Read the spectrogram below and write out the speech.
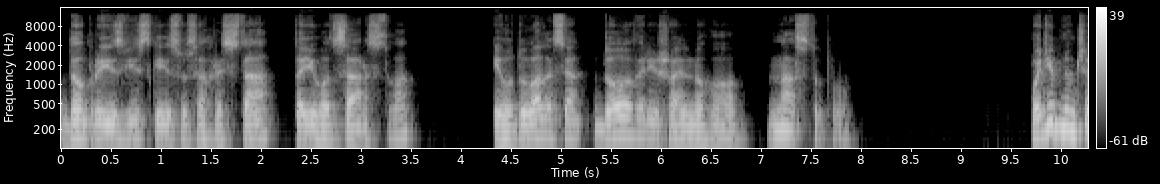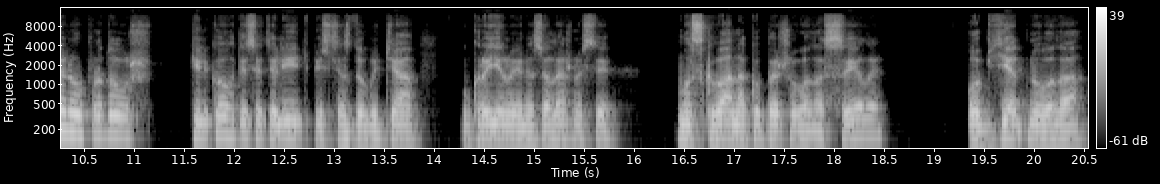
доброї звістки Ісуса Христа та Його царства і готувалися до вирішального наступу. Подібним чином, впродовж кількох десятиліть після здобуття Україною незалежності Москва накопичувала сили, об'єднувала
